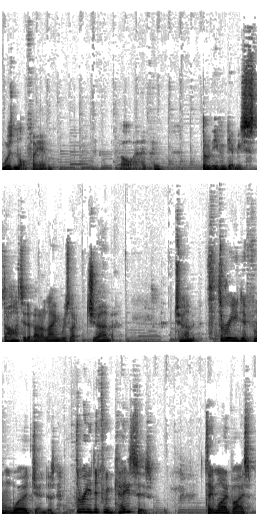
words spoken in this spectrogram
was not for him. Oh, and, and don't even get me started about a language like German. German, three different word genders, three different cases. Take my advice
